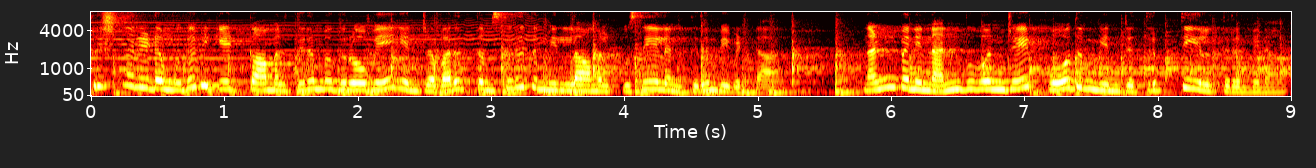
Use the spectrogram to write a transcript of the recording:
கிருஷ்ணரிடம் உதவி கேட்காமல் திரும்புகிறோமே என்ற வருத்தம் சிறிதும் இல்லாமல் குசேலன் திரும்பிவிட்டார். நண்பனின் அன்பு ஒன்றே போதும் என்ற திருப்தியில் திரும்பினார்.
